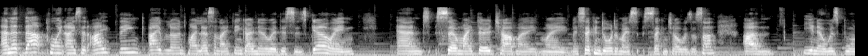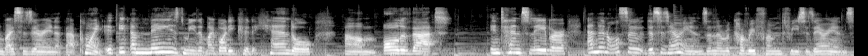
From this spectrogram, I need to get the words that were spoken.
And at that point, I said, I think I've learned my lesson. I think I know where this is going. And so my third child, my my my second daughter, my second child was a son, um, you know, was born by cesarean at that point. It, it amazed me that my body could handle um, all of that intense labor, and then also the cesareans and the recovery from three cesareans.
